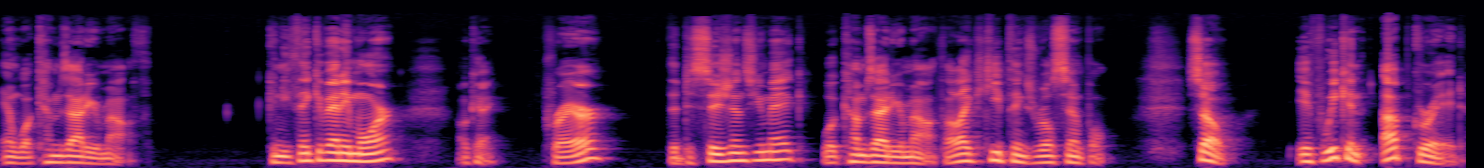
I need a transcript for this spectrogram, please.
and what comes out of your mouth. Can you think of any more? Okay. Prayer, the decisions you make, what comes out of your mouth. I like to keep things real simple. So if we can upgrade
